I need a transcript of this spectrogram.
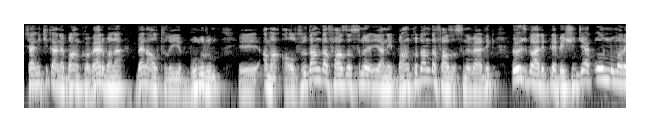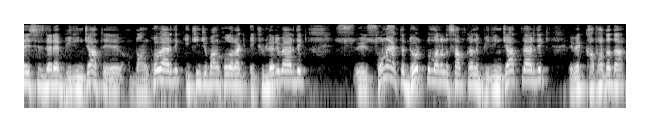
sen iki tane banko ver bana ben altılıyı bulurum Ee, ama altılıdan da fazlasını yani bankodan da fazlasını verdik. Öz galiple 5. ayak 10 numarayı sizlere birinci at e, banko verdik. ikinci banko olarak ekülleri verdik. S- e, Son ayakta 4 numaralı safkanı birinci at verdik E, ve kafada da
